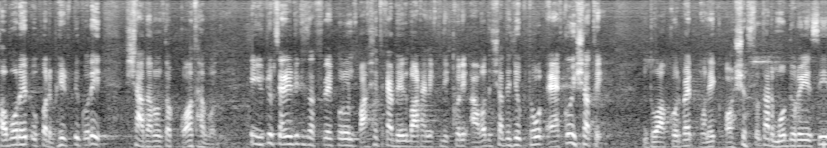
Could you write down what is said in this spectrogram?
খবরের উপর ভিত্তি করে সাধারণত কথা বলি। এই ইউটিউব চ্যানেলটিকে সাবস্ক্রাইব করুন, পাশে থাকা বেল বাটনে ক্লিক করে আমাদের সাথে যুক্ত হন। একই সাথে দোয়া করবেন, অনেক অসুস্থতার মধ্যে রয়েছি।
